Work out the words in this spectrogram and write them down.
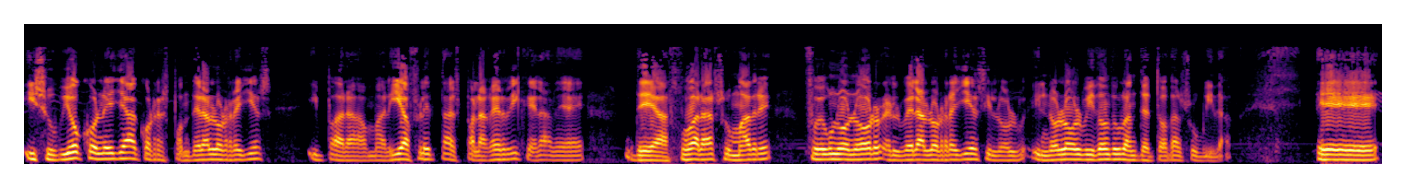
y subió con ella a corresponder a los reyes y para María Fleta Espalaguerri, que era de, de Azuara, su madre, fue un honor el ver a los reyes y, lo- y no lo olvidó durante toda su vida. Eh,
